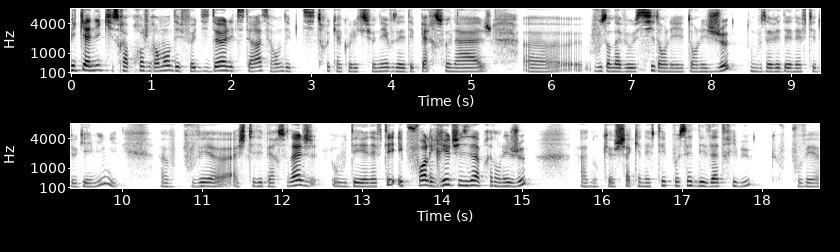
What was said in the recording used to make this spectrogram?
mécaniques qui se rapprochent vraiment des feuilles d'idole, etc. C'est vraiment des petits trucs à collectionner. Vous avez des personnages. vous en avez aussi dans les, dans les jeux. Donc vous avez des NFT de gaming. vous pouvez acheter des personnages ou des NFT et pouvoir les réutiliser après dans les jeux. donc chaque NFT possède des attributs que vous pouvez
